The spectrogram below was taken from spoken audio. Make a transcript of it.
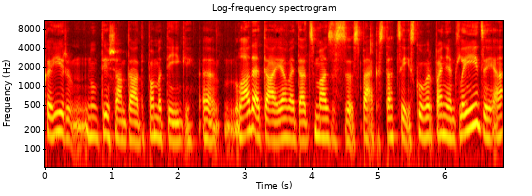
ka ir nu, tiešām tādi pamatīgi uh, lādētāji, jā, vai tādas mazas uh, spēka stacijas, ko var paņemt līdzi, jā,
